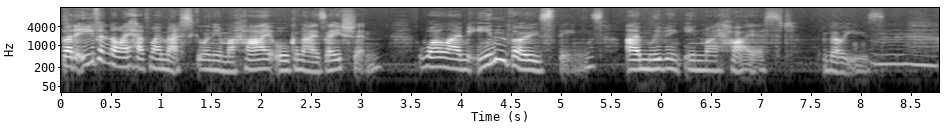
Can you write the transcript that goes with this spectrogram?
But even though I have my masculine in my high organisation, while I'm in those things, I'm living in my highest values. Mm.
